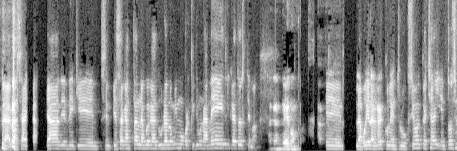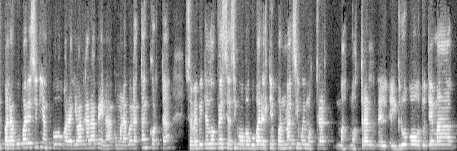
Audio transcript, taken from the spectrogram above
Claro, o sea, ya, desde que se empieza a cantar la cueca dura lo mismo porque tiene una métrica y todo el tema. La eh, la voy a alargar con la introducción, ¿cachai? Entonces, para ocupar ese tiempo, para que valga la pena, como la cueca es tan corta, se repite dos veces, así como para ocupar el tiempo al máximo y mostrar, mostrar el, grupo o tu tema,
